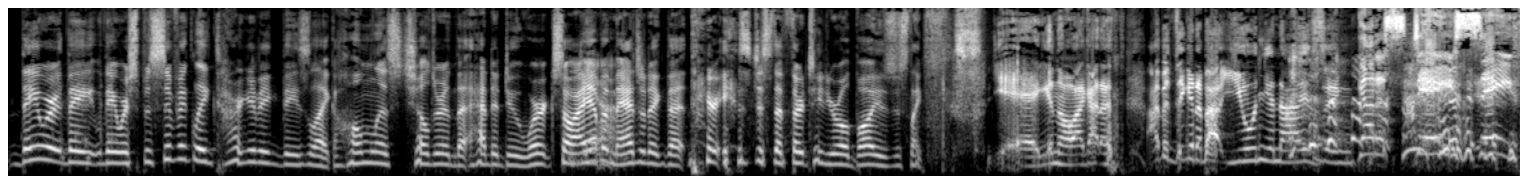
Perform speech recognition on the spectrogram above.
they were they they were specifically targeting these like homeless children that had to do work. So I am imagining that there is just a 13 year old boy who's just like, yeah, you know, I gotta. I've been thinking about unionizing. Gotta stay safe.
